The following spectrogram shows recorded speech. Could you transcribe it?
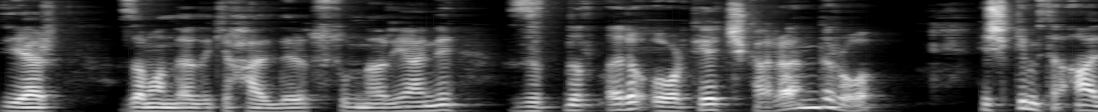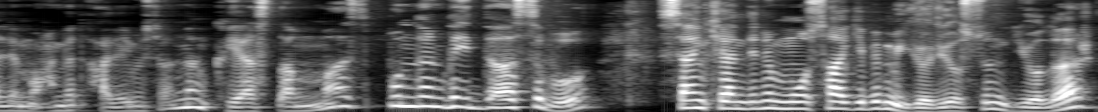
diğer zamanlardaki halleri, tutumları yani zıtlıkları ortaya çıkarandır o. Hiç kimse Ali Muhammed Aleyhisselam'dan kıyaslanmaz. Bunların da iddiası bu. Sen kendini Musa gibi mi görüyorsun diyorlar.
